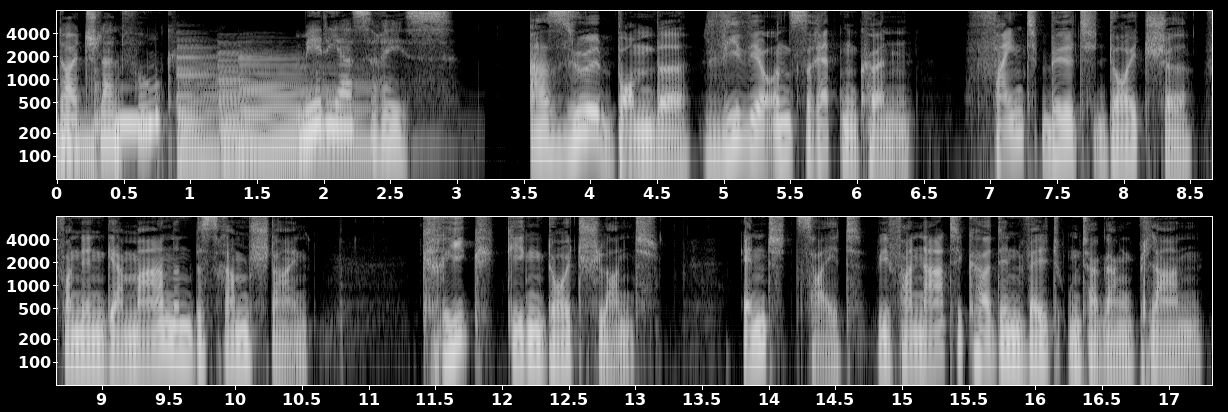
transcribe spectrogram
Deutschlandfunk Medias Res Asylbombe, wie wir uns retten können. Feindbild Deutsche, von den Germanen bis Rammstein. Krieg gegen Deutschland. Endzeit, wie Fanatiker den Weltuntergang planen.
